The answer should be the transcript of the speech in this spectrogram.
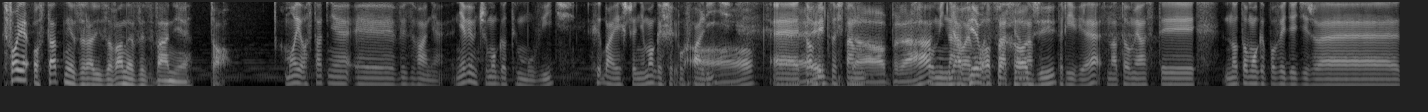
Twoje ostatnie zrealizowane wyzwanie to? Moje ostatnie y, wyzwanie. Nie wiem, czy mogę o tym mówić. Chyba jeszcze nie mogę się pochwalić. Okay, e, tobie coś tam dobra. wspominałem ja wiem, o co chodzi. na privie. Natomiast y, no to mogę powiedzieć, że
